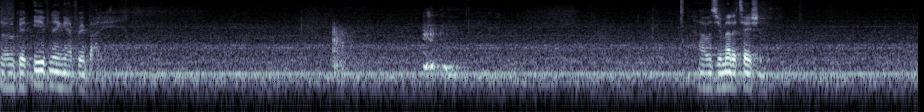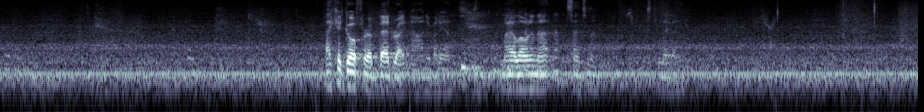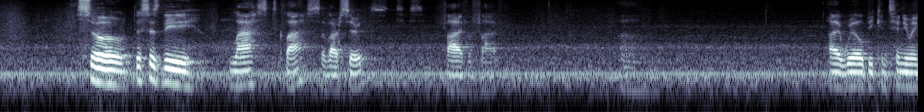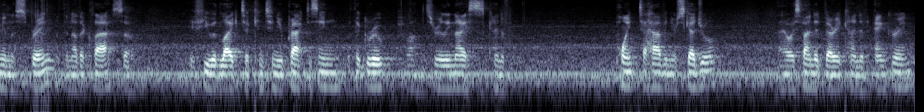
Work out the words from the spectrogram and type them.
So, good evening, everybody. How was your meditation? I could go for a bed right now. Anybody else? Am I alone in that sentiment? Just lay down. So, this is the last class of our series. Five of five. Um, I will be continuing in the spring with another class, so if you would like to continue practicing with a group, um, it's a really nice kind of point to have in your schedule. I always find it very kind of anchoring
